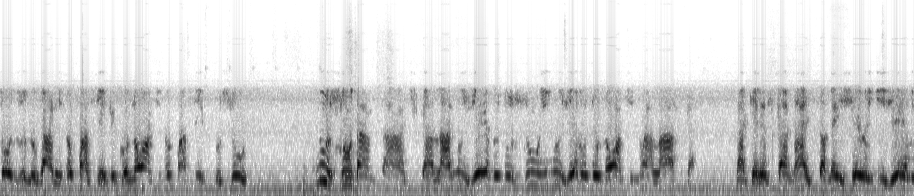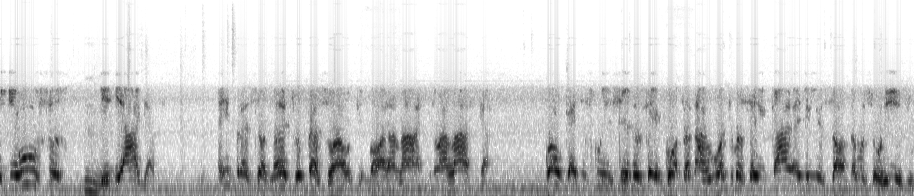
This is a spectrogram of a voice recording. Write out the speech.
todos os lugares, no Pacífico Norte, no Pacífico Sul, no sul da Antártica, lá no gelo do sul e no gelo do norte, no Alasca, naqueles canais também cheios de gelo, de ursos hum. e de águias. É impressionante o pessoal que mora lá no Alasca Qualquer desconhecido você encontra na rua que você encara, ele lhe solta um sorriso.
